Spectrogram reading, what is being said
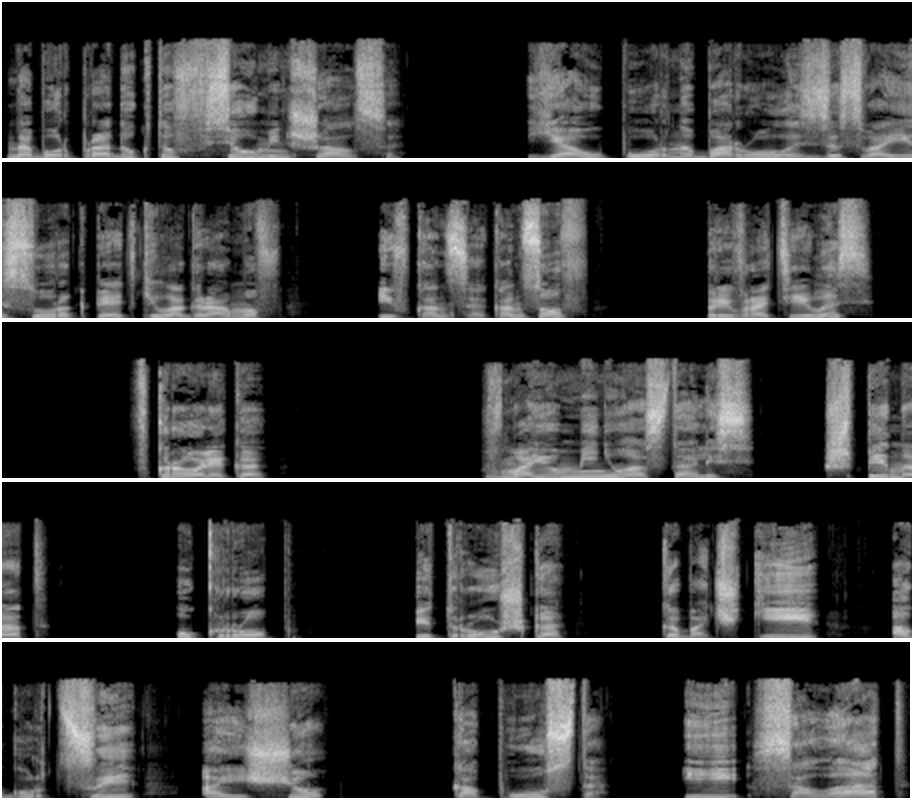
Набор продуктов все уменьшался. Я упорно боролась за свои 45 килограммов и в конце концов превратилась в кролика. В моем меню остались шпинат, укроп, петрушка, кабачки, огурцы, а еще капуста и салат.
